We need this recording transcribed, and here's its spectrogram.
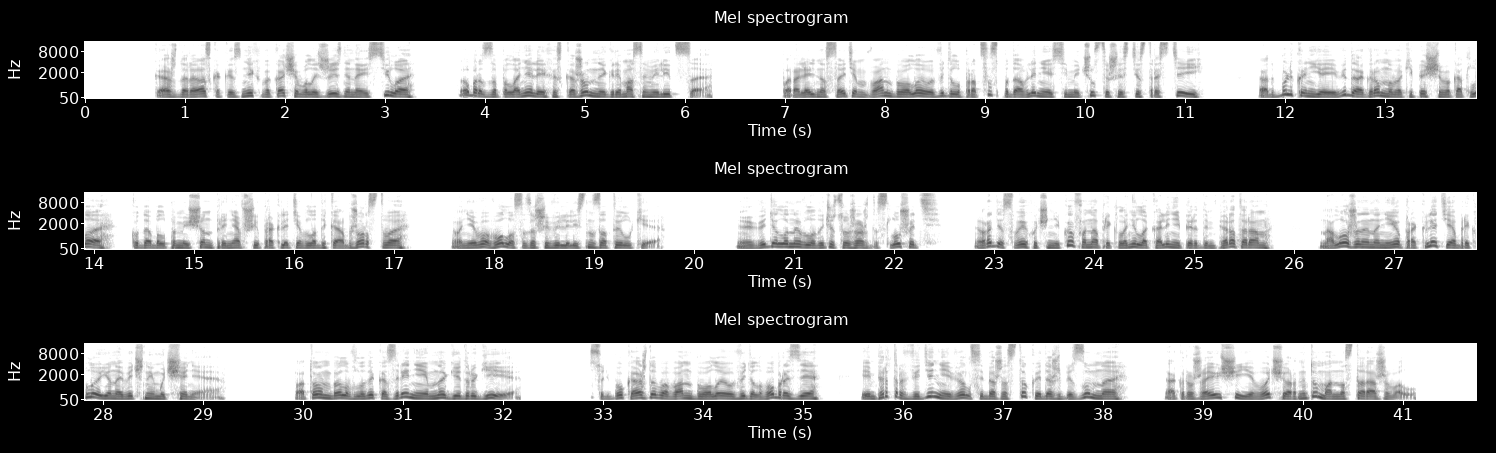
Каждый раз, как из них выкачивалась жизненная сила, образ заполоняли их искаженные гримасами лица. Параллельно с этим Ван Буэлэ увидел процесс подавления семи чувств и шести страстей, от бульканья и вида огромного кипящего котла, куда был помещен принявший проклятие владыка обжорства, у него волосы зашевелились на затылке. Видел он и владычицу жажды слушать. Ради своих учеников она преклонила колени перед императором, наложенное на нее проклятие обрекло ее на вечные мучения. Потом был владыка зрения и многие другие. Судьбу каждого Ван Буэлэ увидел в образе, император в видении вел себя жестоко и даже безумно, окружающий его черный туман настораживал.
